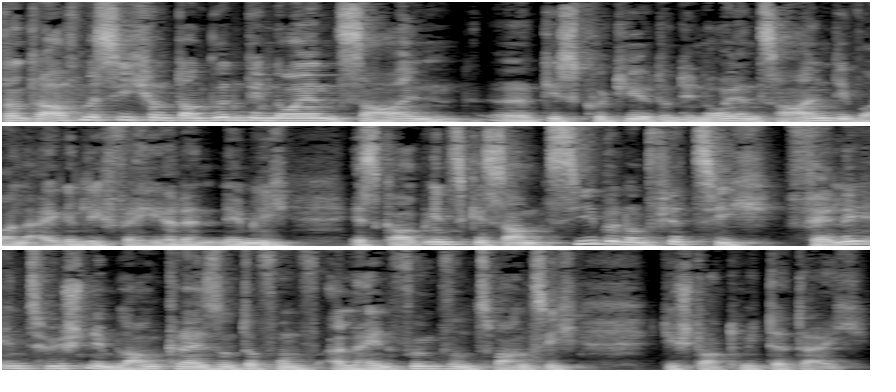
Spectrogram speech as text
Dann traf man sich und dann wurden die neuen Zahlen äh, diskutiert. Und die neuen Zahlen, die waren eigentlich verheerend. Nämlich es gab insgesamt 47 Fälle inzwischen im Landkreis und davon allein 25 die Stadt Mitterdeich.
